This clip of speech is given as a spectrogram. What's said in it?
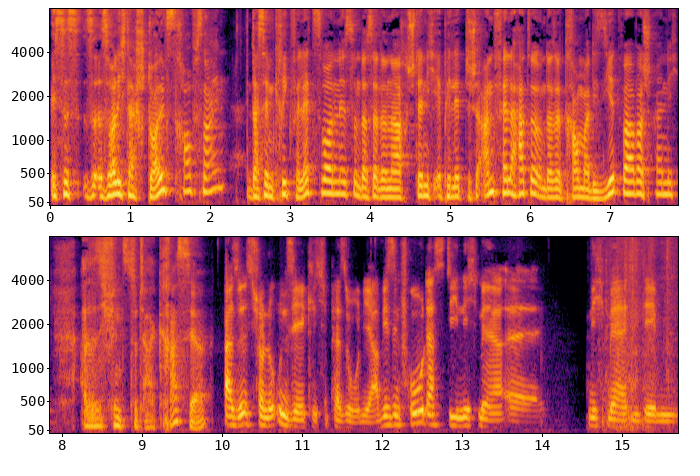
Ist es, soll ich da stolz drauf sein? Dass er im Krieg verletzt worden ist und dass er danach ständig epileptische Anfälle hatte und dass er traumatisiert war wahrscheinlich. Also ich finde es total krass, ja. Also ist schon eine unsägliche Person, ja. Wir sind froh, dass die nicht mehr, äh, nicht mehr in dem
